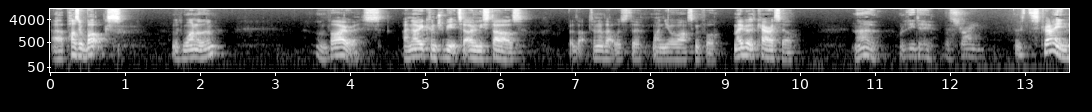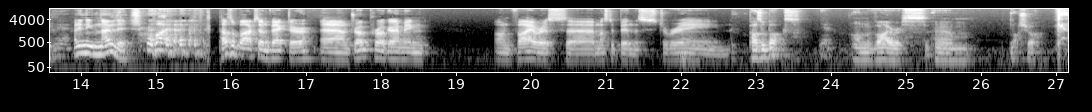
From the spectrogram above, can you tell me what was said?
Uh, Puzzle Box was one of them. And Virus, I know he contributed to Only Stars, but I don't know if that was the one you're asking for. Maybe it was Carousel. No, what did he do? The Strain. It was the Strain. Yeah. I didn't even know this. What? Puzzle box on Vector. Um, drum programming on Virus uh, must have been the strain. Puzzle box. Yeah. On virus. Um, not sure.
